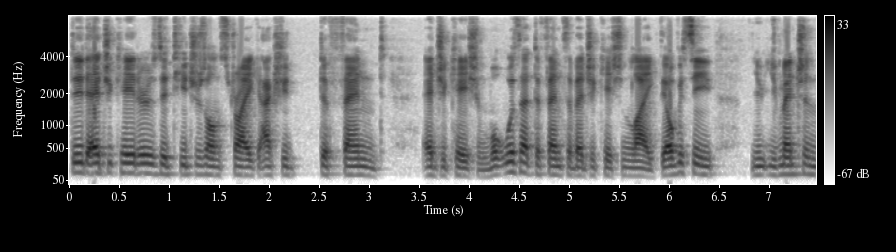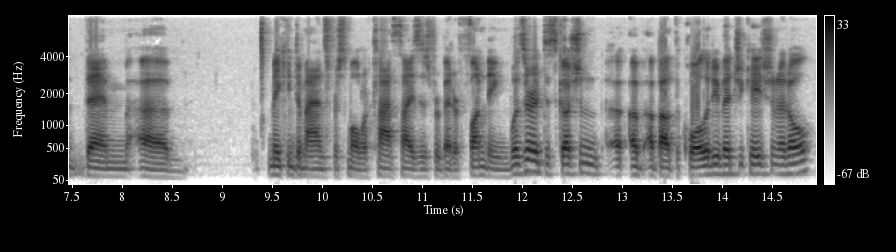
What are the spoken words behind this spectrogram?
did educators, did teachers on strike actually defend education? What was that defense of education like? They obviously you, you mentioned them. Uh, making demands for smaller class sizes for better funding. Was there a discussion uh, about the quality of education at all?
